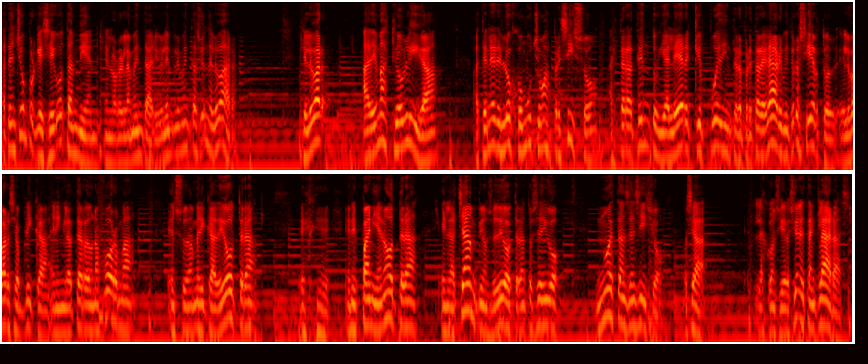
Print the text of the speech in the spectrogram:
atención porque llegó también en lo reglamentario la implementación del VAR. Que el VAR además te obliga a tener el ojo mucho más preciso, a estar atento y a leer qué puede interpretar el árbitro. Es cierto, el VAR se aplica en Inglaterra de una forma, en Sudamérica de otra, en España en otra, en la Champions de otra. Entonces digo, no es tan sencillo. O sea, las consideraciones están claras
